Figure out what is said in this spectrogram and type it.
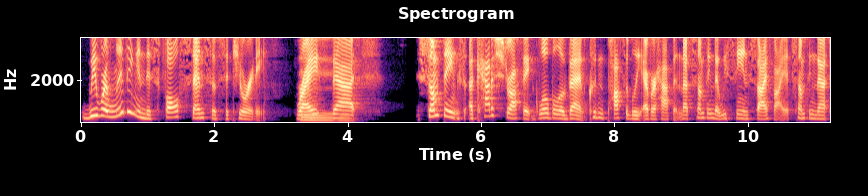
we were living in this false sense of security, right? Mm. That something a catastrophic global event couldn't possibly ever happen. That's something that we see in sci-fi. It's something that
